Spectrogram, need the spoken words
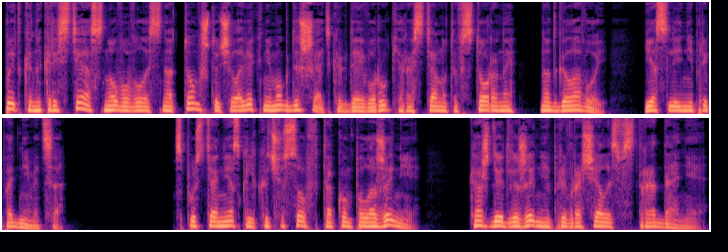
Пытка на кресте основывалась на том, что человек не мог дышать, когда его руки растянуты в стороны над головой, если не приподнимется. Спустя несколько часов в таком положении каждое движение превращалось в страдание.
